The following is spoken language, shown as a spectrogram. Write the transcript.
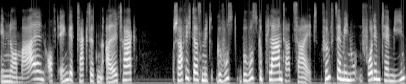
Im normalen, oft eng getakteten Alltag schaffe ich das mit gewusst, bewusst geplanter Zeit. 15 Minuten vor dem Termin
